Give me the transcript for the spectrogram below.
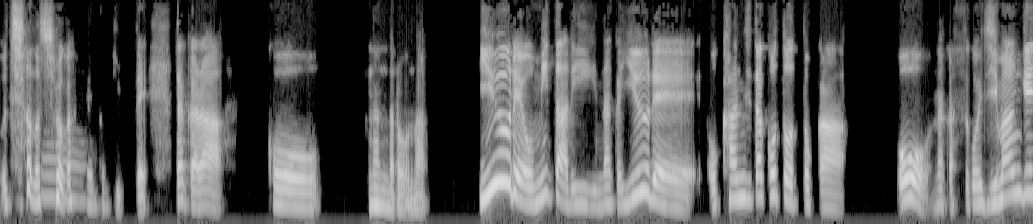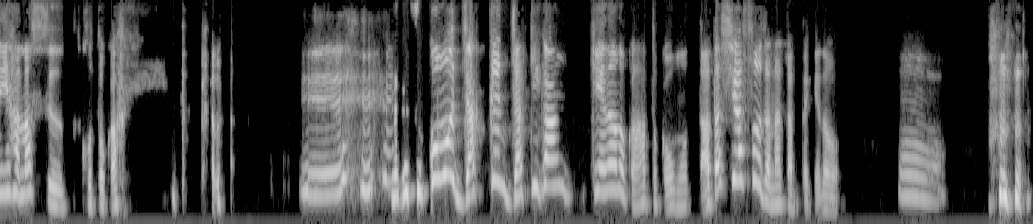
うちらの小学生の時って。だから、こう、なんだろうな。幽霊を見たり、なんか幽霊を感じたこととかを、なんかすごい自慢げに話すことが、だから、えなんかそこも若干邪気眼系なのかなとか思った。私はそうじゃなかったけど、ー、うん。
